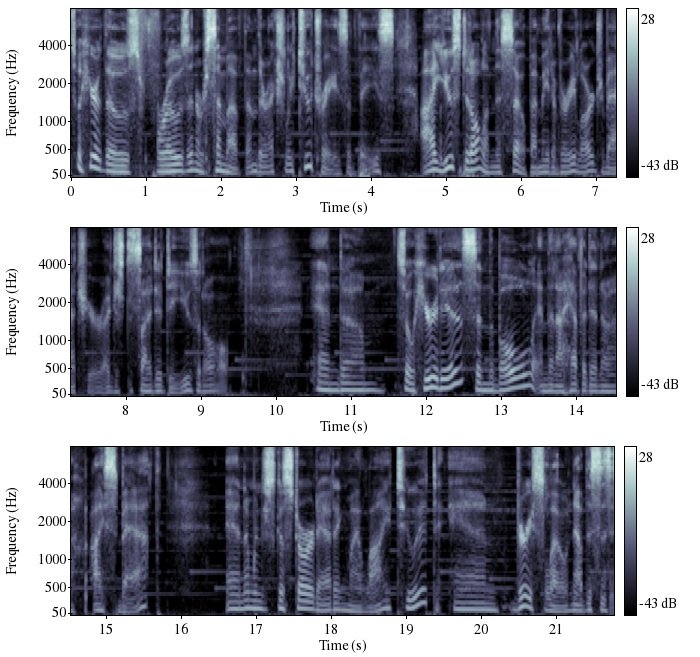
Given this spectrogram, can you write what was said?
So here are those frozen, or some of them. There are actually two trays of these. I used it all in this soap. I made a very large batch here. I just decided to use it all. And um, so here it is in the bowl, and then I have it in a ice bath. And I'm just going to start adding my lye to it, and very slow. Now this is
